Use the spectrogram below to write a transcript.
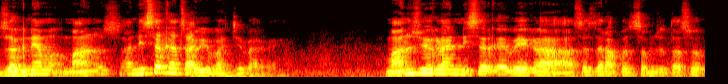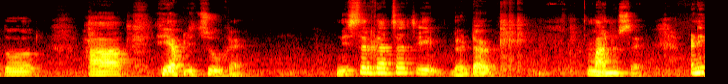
जगण्या माणूस हा निसर्गाचा अविभाज्य भाग आहे. माणूस वेगळा आणि निसर्ग वेगळा असं जर आपण समजत असो तर हा ही आपली चूक आहे. निसर्गाचाच एक घटक माणूस आहे. आणि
